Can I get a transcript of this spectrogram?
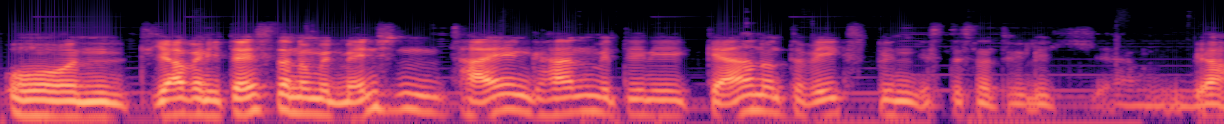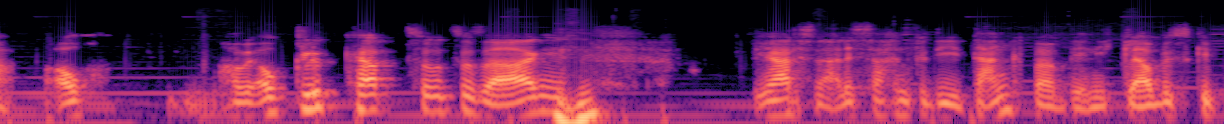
Und ja, wenn ich das dann noch mit Menschen teilen kann, mit denen ich gern unterwegs bin, ist das natürlich ähm, ja auch habe ich auch Glück gehabt sozusagen. Mhm. Ja, das sind alles Sachen, für die ich dankbar bin. Ich glaube, es gibt,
